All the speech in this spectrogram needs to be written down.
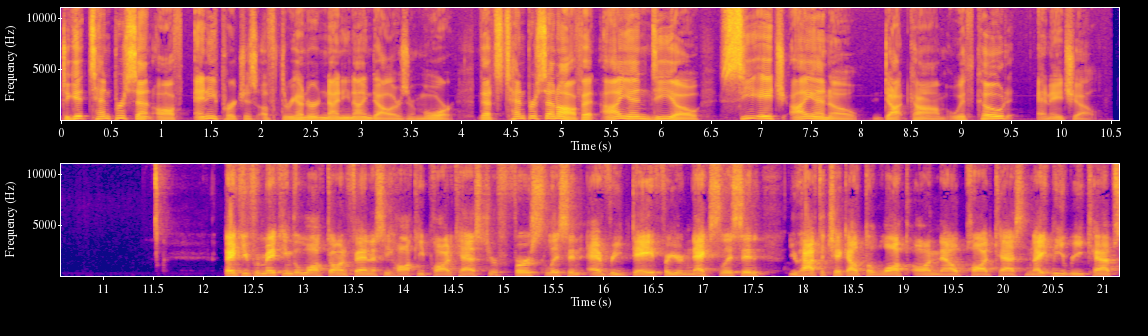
to get 10% off any purchase of $399 or more. That's 10% off at I-N-D-O-C-H-I-N-O.com with code NHL. Thank you for making the Locked On Fantasy Hockey Podcast your first listen every day. For your next listen, you have to check out the Locked On Now podcast, nightly recaps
